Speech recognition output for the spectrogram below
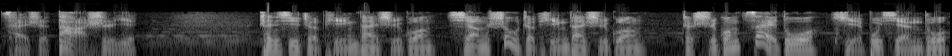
才是大事业。珍惜这平淡时光，享受这平淡时光，这时光再多也不嫌多。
